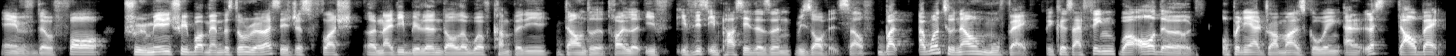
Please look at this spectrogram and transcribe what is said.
And if the four remaining three board members don't realize they just flush a $90 billion worth company down to the toilet if if this impasse doesn't resolve itself. But I want to now move back because I think while all the OpenAI drama is going, and let's dial back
